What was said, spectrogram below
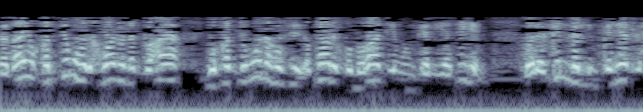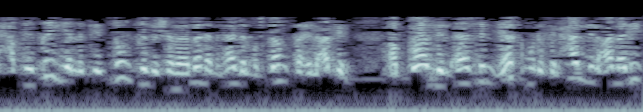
فما يقدمه إخواننا الدعاء يقدمونه في إطار قدراتهم وإمكانياتهم. ولكن الإمكانيات الحقيقية التي تنقذ شبابنا من هذا المستنقع العفن الضال الآثم يكمن في الحل العملي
